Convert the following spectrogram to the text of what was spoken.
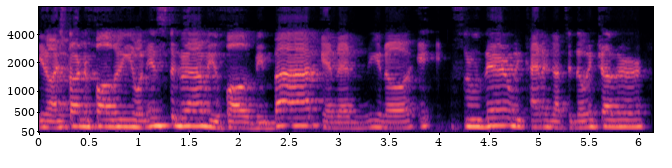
you know, I started following you on Instagram. You followed me back, and then you know, it, through there, we kind of got to know each other.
